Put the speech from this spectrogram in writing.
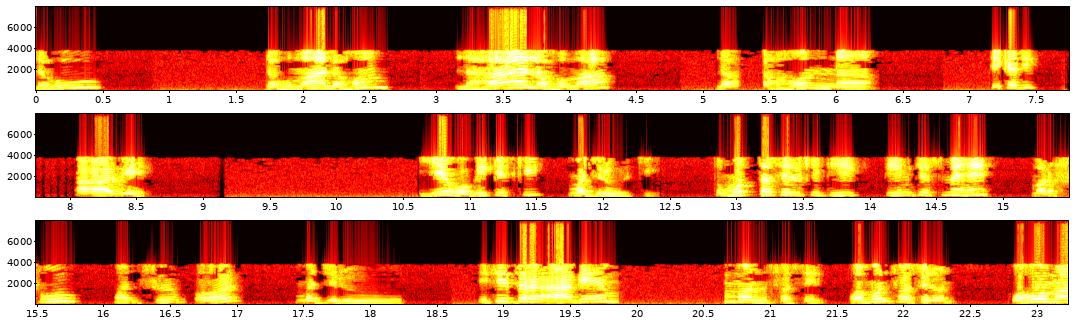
لہو لہما لہم لہا لہما لہن۔ ٹھیک ہے جی؟ آگے یہ ہوگی کس کی؟ مجرور کی۔ تو متصل کی تھی، تین قسمیں ہیں؟ مرفو منصوب اور مجرور۔ اسی طرح آگے ہے منفصل. وہ منفصل وہ ما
